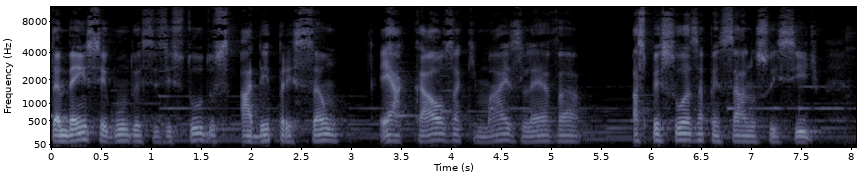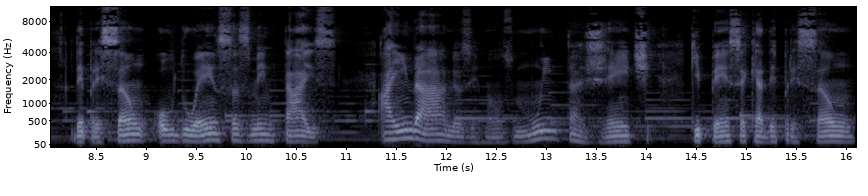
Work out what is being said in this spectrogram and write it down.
Também, segundo esses estudos, a depressão é a causa que mais leva as pessoas a pensar no suicídio depressão ou doenças mentais. Ainda há, meus irmãos, muita gente que pensa que a depressão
